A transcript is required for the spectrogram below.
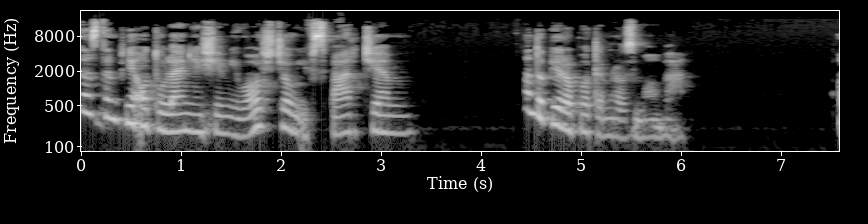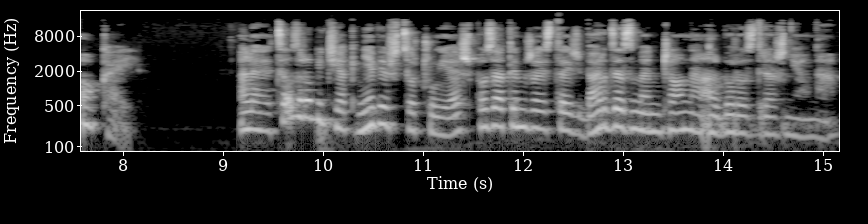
następnie otulenie się miłością i wsparciem, a dopiero potem rozmowa. Okej. Okay. Ale co zrobić, jak nie wiesz, co czujesz, poza tym, że jesteś bardzo zmęczona albo rozdrażniona?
